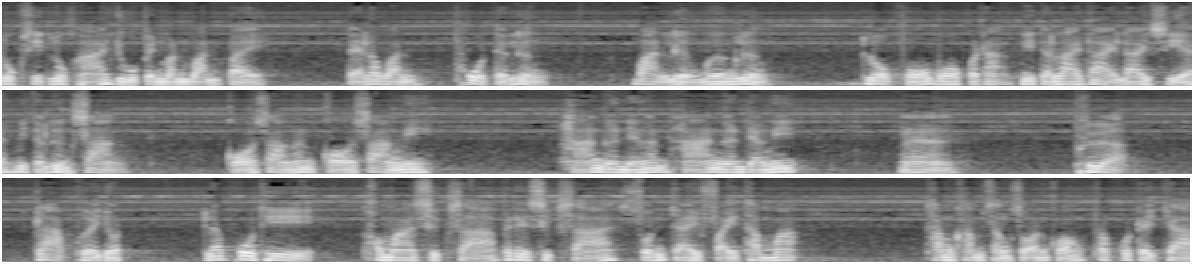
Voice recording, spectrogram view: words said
ลูกศิษย์ลูกหาอยู่เป็นวันๆไป แต่ละวันพูดแต่เรื่อง บ้านเรื่องเมืองเรื่อง โลภโหโมกนะมีแต่รายได้รายเสียมีแต่เรื่องสร้าง ก่อสร้างนั้นก่อสร้างนี่หาเงินอย่างนั้น หาเงินอย่างนี้เพื่อลาบเพื่อยศ แล้วผู้ที่เข้ามาศึกษาไม่ได้ศึกษาสนใจใฝ่ธรรมะ ทำคำสั่งสอนของพระพุทธเจ้า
